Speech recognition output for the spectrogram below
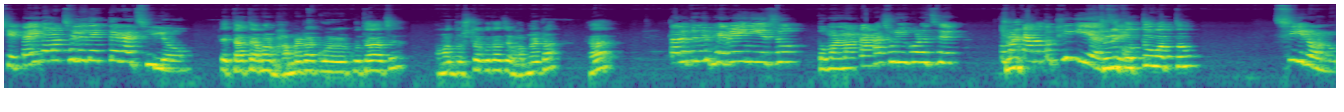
সেটাই তোমার ছেলে দেখতে গেছিল। এ তাতে আমার ভাবনাটা কোথায় আছে? আমার দোষটা কোথায় আছে ভাবনাটা? হ্যাঁ? তাহলে তুমি ভেবেই নিয়েছো তোমার মা টাকা চুরি করেছে। তোমার টাকা তো ঠিকই আছে। চুরি করতেও পারতো। ছি রনু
